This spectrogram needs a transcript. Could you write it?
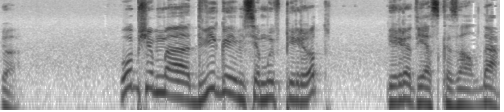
В общем, э, двигаемся мы вперед. Вперед, я сказал, да.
